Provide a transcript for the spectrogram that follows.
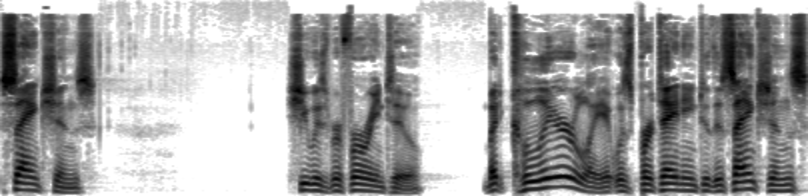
sanctions she was referring to but clearly it was pertaining to the sanctions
